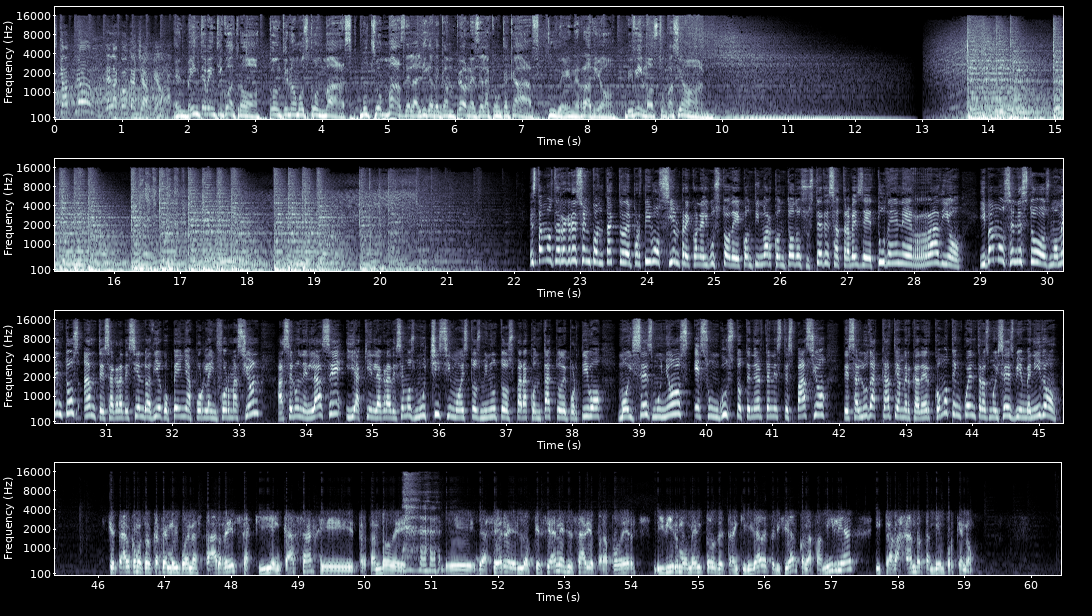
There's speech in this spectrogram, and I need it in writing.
campeón de la Conca Champions. En 2024 continuamos con más, mucho más de la Liga de Campeones de la CONCACAF. Tu DN Radio. Vivimos tu pasión. Estamos de regreso en Contacto Deportivo, siempre con el gusto de continuar con todos ustedes a través de TUDN Radio. Y vamos en estos momentos, antes agradeciendo a Diego Peña por la información, hacer un enlace y a quien le agradecemos muchísimo estos minutos para Contacto Deportivo, Moisés Muñoz. Es un gusto tenerte en este espacio. Te saluda Katia Mercader. ¿Cómo te encuentras, Moisés? Bienvenido. ¿Qué tal? ¿Cómo estás, Katia? Muy buenas tardes. Aquí en casa, eh, tratando de, de, de hacer eh, lo que sea necesario para poder vivir momentos de tranquilidad, de felicidad con la familia y trabajando también, ¿por qué no?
